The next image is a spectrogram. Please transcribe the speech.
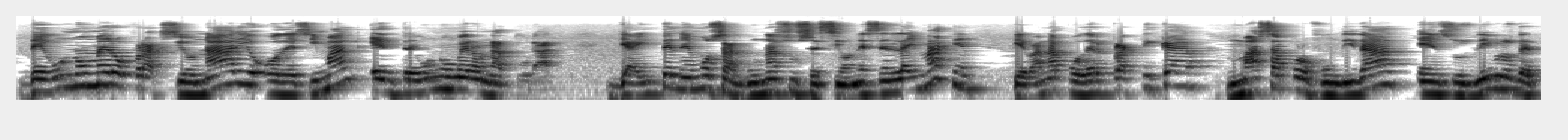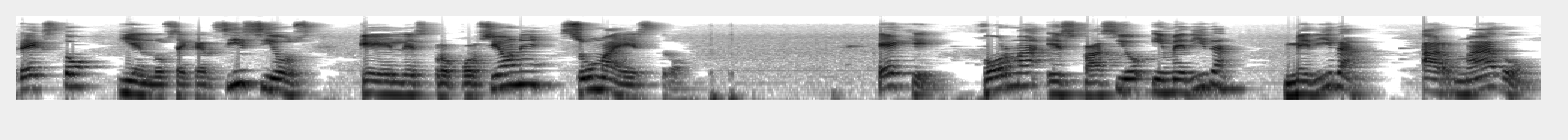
de un número fraccionario o decimal entre un número natural. Y ahí tenemos algunas sucesiones en la imagen que van a poder practicar más a profundidad en sus libros de texto y en los ejercicios que les proporcione su maestro. Eje, forma, espacio y medida. Medida, armado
